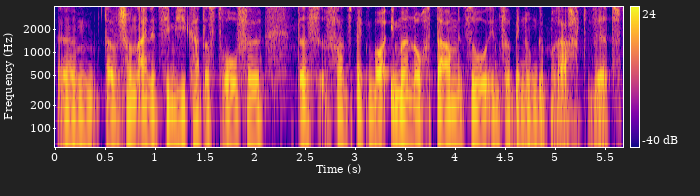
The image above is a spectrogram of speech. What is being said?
ähm, dann schon eine ziemliche Katastrophe, dass Franz Beckenbauer immer noch damit so in Verbindung gebracht wird.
